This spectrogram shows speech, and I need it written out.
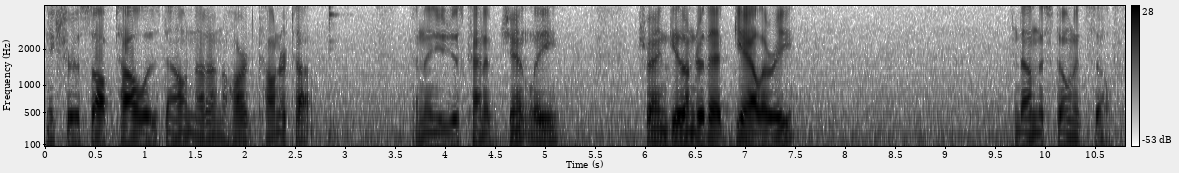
Make sure a soft towel is down, not on a hard countertop and then you just kind of gently try and get under that gallery and on the stone itself.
